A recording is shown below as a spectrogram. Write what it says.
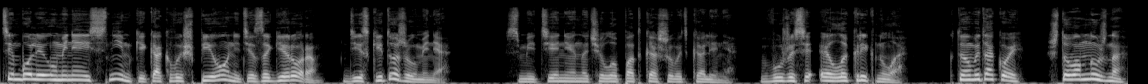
Тем более у меня есть снимки, как вы шпионите за Герором. Диски тоже у меня». Смятение начало подкашивать колени. В ужасе Элла крикнула. «Кто вы такой? Что вам нужно?»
